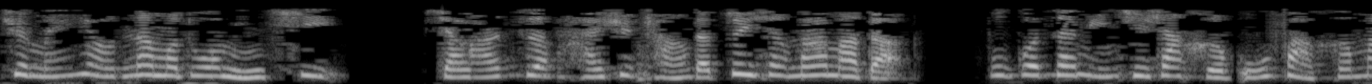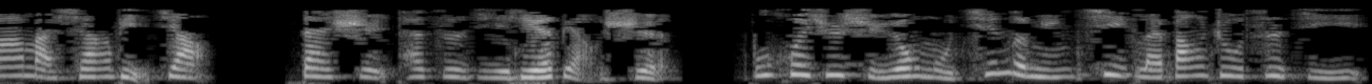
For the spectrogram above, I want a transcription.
却没有那么多名气。小儿子还是长得最像妈妈的，不过在名气上和无法和妈妈相比较。但是他自己也表示不会去使用母亲的名气来帮助自己。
